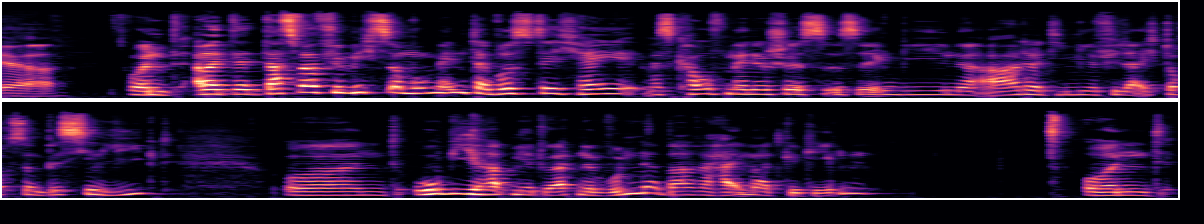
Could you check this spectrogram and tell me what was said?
Ja. Und, aber das war für mich so ein Moment, da wusste ich, hey, was Kaufmännisches ist irgendwie eine Ader, die mir vielleicht doch so ein bisschen liegt. Und Obi hat mir dort eine wunderbare Heimat gegeben. Und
